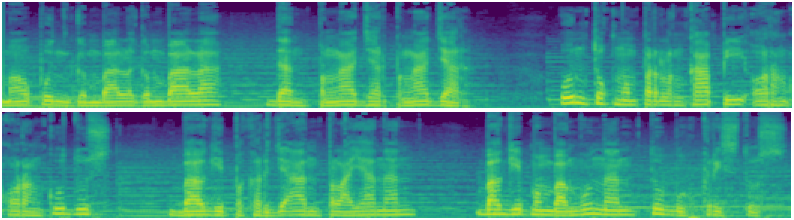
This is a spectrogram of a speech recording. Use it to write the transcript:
maupun gembala-gembala dan pengajar-pengajar untuk memperlengkapi orang-orang kudus bagi pekerjaan pelayanan bagi pembangunan tubuh Kristus.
